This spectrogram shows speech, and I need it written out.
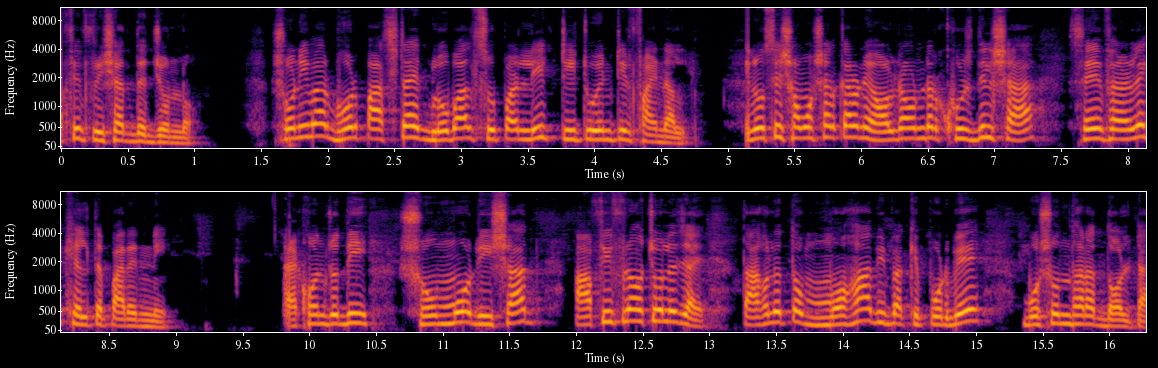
আফিফ, রিশাদদের জন্য। শনিবার ভোর পাঁচটায় গ্লোবাল সুপার লিগ টি টোয়েন্টির ফাইনাল এনওসি সমস্যার কারণে অলরাউন্ডার খুশদিল শাহ সেমিফাইনালে খেলতে পারেননি। এখন যদি সৌম্য, রিশাদ, আফিফরাও চলে যায়, তাহলে তো মহা বিপাকে পড়বে বসুন্ধরার দলটা।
